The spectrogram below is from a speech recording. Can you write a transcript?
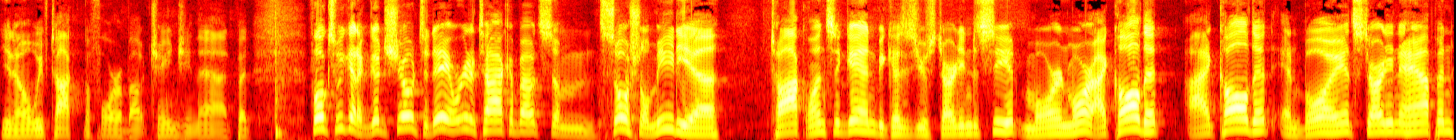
you know, we've talked before about changing that. But folks, we got a good show today. We're going to talk about some social media talk once again because you're starting to see it more and more. I called it. I called it, and boy, it's starting to happen.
